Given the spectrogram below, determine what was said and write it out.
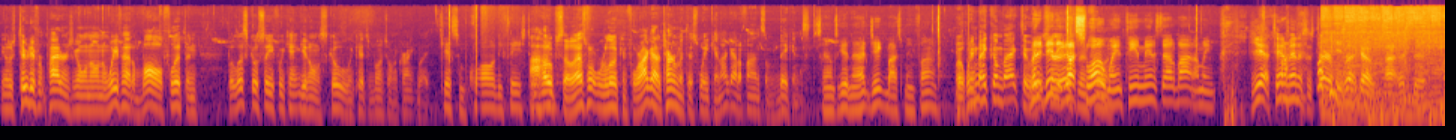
you know, there's two different patterns going on, and we've had a ball flipping. But let's go see if we can't get on a school and catch a bunch on a crankbait. Catch some quality fish too. I hope so. That's what we're looking for. I got a tournament this weekend. I got to find some big ones. Sounds good. Now that jig bite's been fun. But we may come back to it. But it did. sure It got slow, fun. man. Ten minutes out of bite. I mean, Yeah, 10 minutes is terrible. Let's go. All right, let's do it.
